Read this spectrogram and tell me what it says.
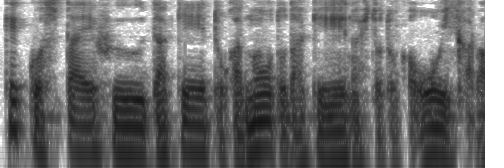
結構スタイフだけとかノートだけの人とか多いから、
